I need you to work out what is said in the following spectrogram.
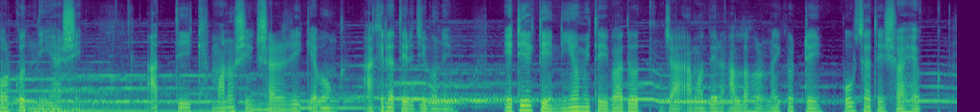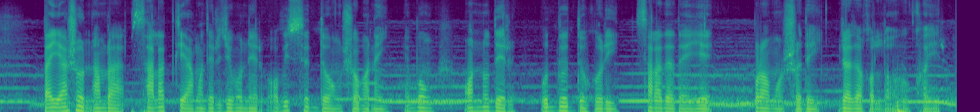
বরকত নিয়ে আসে। আত্মিক, মানসিক, শারীরিক এবং আখিরাতের জীবনে। এটি একটি নিয়মিত ইবাদত যা আমাদের আল্লাহর নৈকট্যে পৌঁছাতে সহায়ক। তাই আসুন আমরা সালাদকে আমাদের জীবনের অবিচ্ছেদ্য অংশ বানাই এবং অন্যদের উদ্বুদ্ধ করি সালাদ আদায়ে পরামর্শ দেই। জাজাকল্লাহ খয়ের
